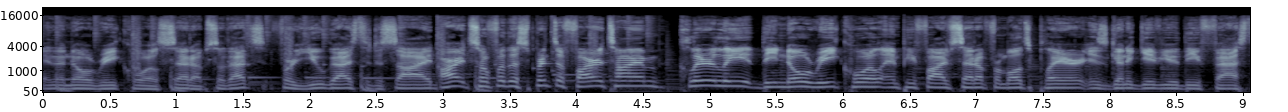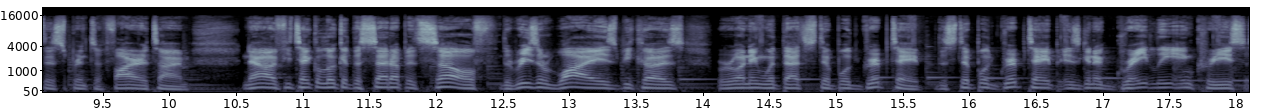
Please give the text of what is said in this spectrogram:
in the no recoil setup. So that's for you guys to decide. All right, so for the sprint to fire time, clearly the no recoil MP5 setup for multiplayer is going to give you the fastest sprint to fire time. Now, if you take a look at the setup itself, the reason why is because we're running with that stippled grip tape. The stippled grip tape is going to greatly increase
